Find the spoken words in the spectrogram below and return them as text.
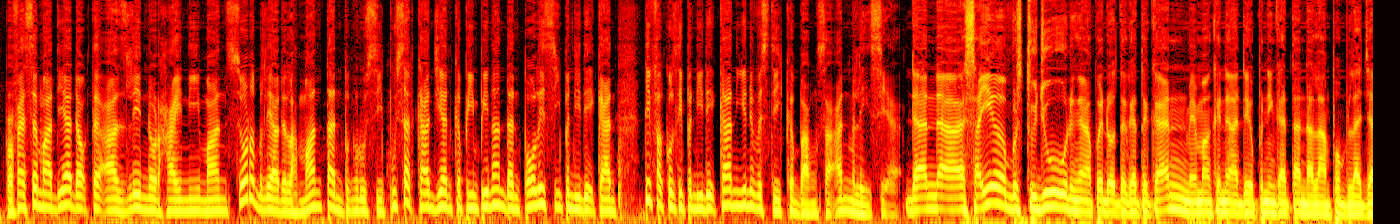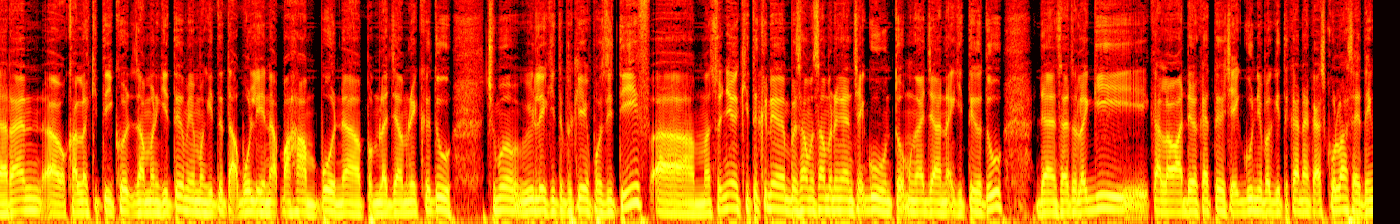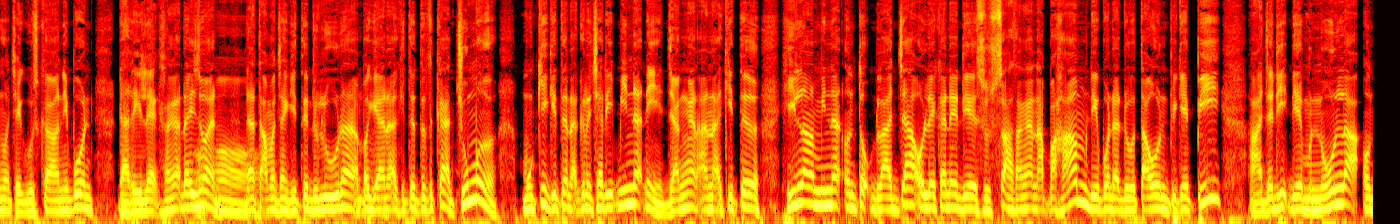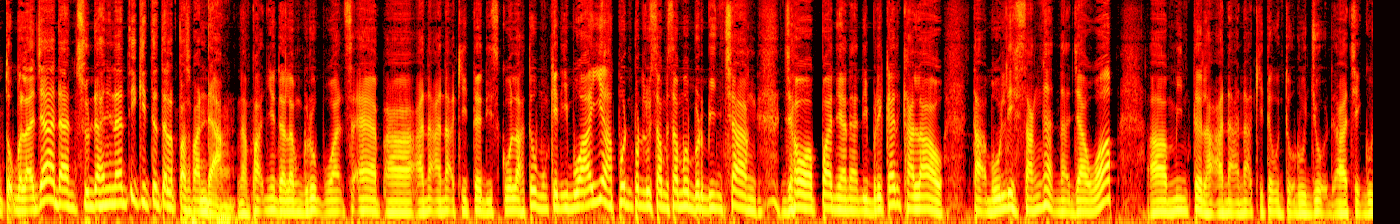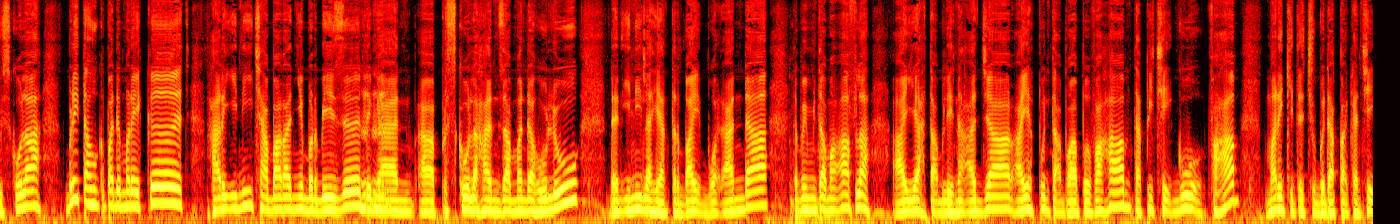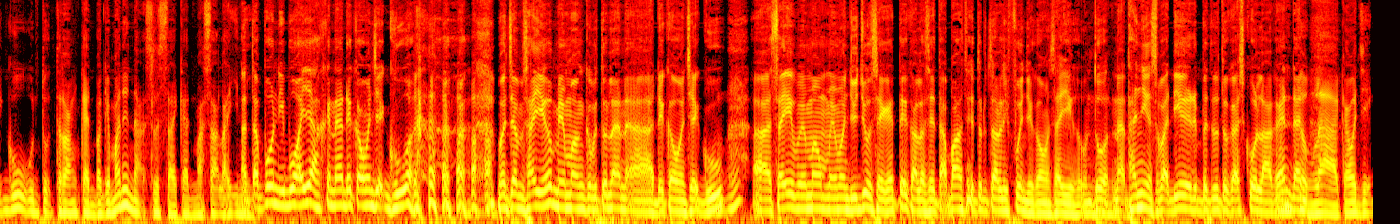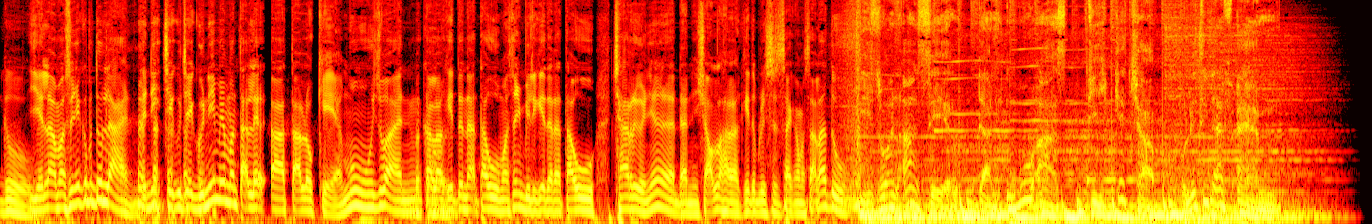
Profesor Madya Dr. Azlin Nurhaini Mansur beliau adalah mantan pengerusi Pusat Kajian Kepimpinan dan Polisi Pendidikan di Fakulti Pendidikan Universiti Kebangsaan Malaysia. Dan uh, saya bersetuju dengan apa yang doktor katakan memang kena ada peningkatan dalam pembelajaran uh, kalau kita ikut zaman kita memang kita tak boleh nak faham pun uh, pembelajaran mereka tu cuma bila kita fikir positif uh, maksudnya kita kena bersama-sama dengan cikgu untuk mengajar anak kita tu dan satu lagi kalau ada kata cikgu ni bagi tekanan kat sekolah saya tengok cikgu sekarang ni pun dah relax sangat dah Izzuan Oh. Dah tak macam kita dulu dah nak bagi anak kita tertekan. Cuma mungkin kita nak kena cari minat ni. Jangan anak kita hilang minat untuk belajar oleh kerana dia susah sangat nak faham. Dia pun dah 2 tahun PKP ha, jadi dia menolak untuk belajar dan sudahnya nanti kita terlepas pandang. Nampaknya dalam grup WhatsApp uh, anak-anak kita di sekolah tu mungkin ibu ayah pun perlu sama-sama berbincang jawapan yang nak diberikan. Kalau tak boleh sangat nak jawab uh, mintalah anak-anak kita untuk rujuk uh, cikgu sekolah. Beritahu kepada mereka hari ini cabarannya berbeza dengan uh, persekolahan zaman dahulu dan inilah yang terbaik buat anda. Tapi minta maaf lah ayah tak boleh nak ajar ayah pun tak apa-apa faham. Tapi cikgu faham mari kita cuba dapatkan cikgu untuk terangkan bagaimana nak selesaikan masalah ini. Ataupun ibu ayah kena ada kawan cikgu lah. Macam saya memang kebetulan uh, ada kawan cikgu. Mhm. Uh, saya memang memang jujur saya kata kalau saya tak faham saya terus telefon je kawan saya untuk nak tanya sebab dia betul-betul kat sekolah kan. Dan Untunglah kawan cikgu. Yelah maksudnya kebetulan. Jadi cikgu-cikgu ni memang tak uh, tak lokek ilmu Zuan Kalau kita nak tahu Maksudnya bila kita dah tahu caranya Dan insyaAllah lah kita boleh selesaikan masalah tu Izwan Azir dan Muaz di Catch Up Bulletin FM.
